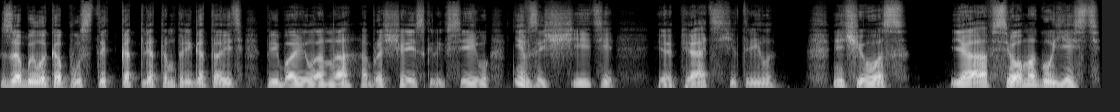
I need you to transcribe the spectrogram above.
забыла капусты к котлетам приготовить, — прибавила она, обращаясь к Алексееву. — Не в защите. И опять схитрила. — Ничего-с, я все могу есть,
